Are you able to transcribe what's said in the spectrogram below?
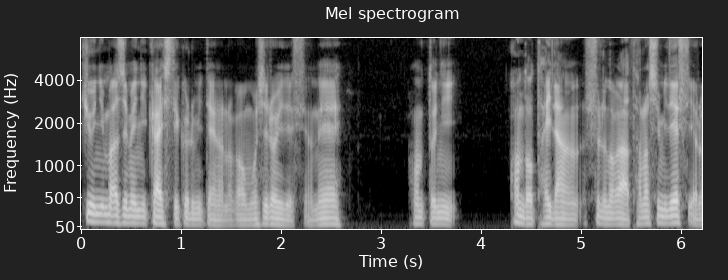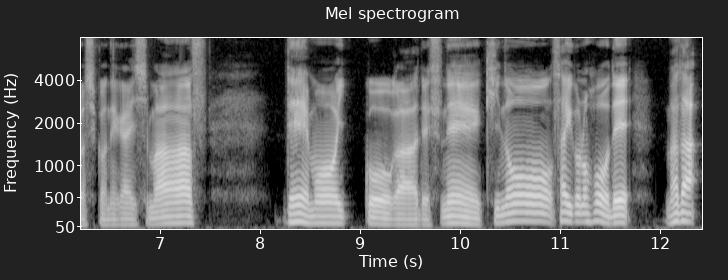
急に真面目に返してくるみたいなのが面白いですよね。本当に今度対談するのが楽しみです。よろしくお願いします。で、もう一個がですね、昨日最後の方で、まだ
